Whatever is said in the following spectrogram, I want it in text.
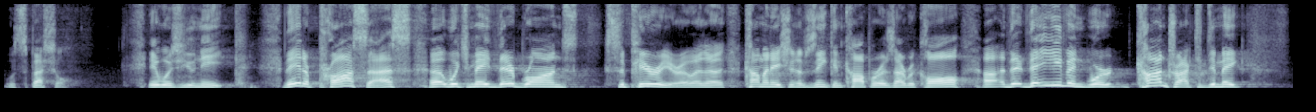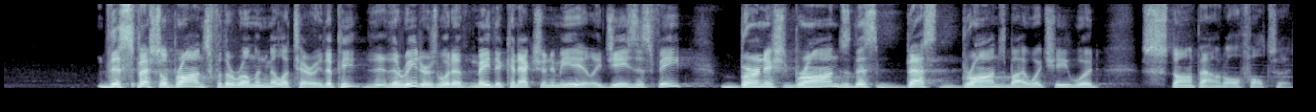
was special. It was unique. They had a process uh, which made their bronze superior, a combination of zinc and copper, as I recall. Uh, they, they even were contracted to make this special bronze for the Roman military. The, the readers would have made the connection immediately. Jesus' feet, burnished bronze, this best bronze by which he would stomp out all falsehood.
